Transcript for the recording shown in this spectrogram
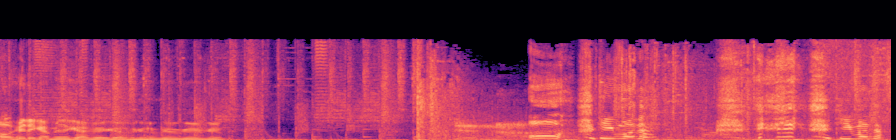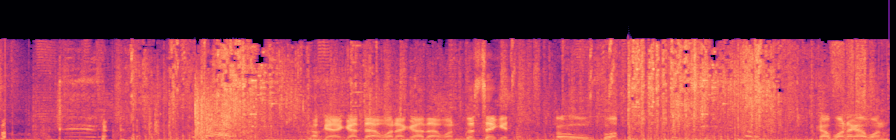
Oh, here they come! Here they come! Here they come! Here they come! Here they come! Oh, you mother. you motherfucker. okay, I got that one. I got that one. Let's take it. Oh, fuck! Got one. I got one.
